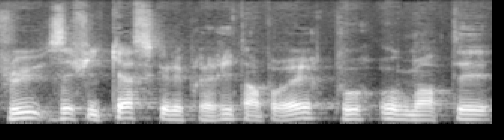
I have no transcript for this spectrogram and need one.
plus efficaces que les prairies temporaires pour augmenter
